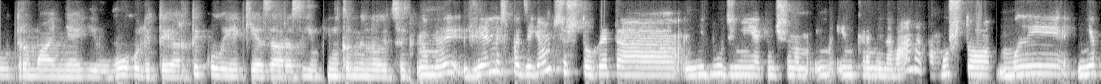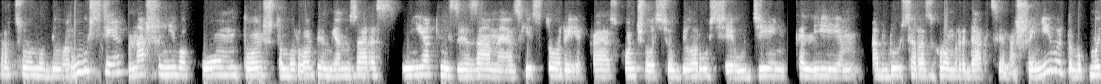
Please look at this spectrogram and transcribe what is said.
утрымання і увогуле ты артыкулы якія зараз ім інкрымінуюцца Но ну, мы вельмі спадзяёмся что гэта не будзе ніякім чынам інкрымінавана тому что мы не працуем у беларусі. Наша неваком тое что мы робім яно зараз ніяк не звязаная з гісторыяй якая скончылася ў беларусі ў дзень калі адбыўся разгром рэдакцыі нашай нівы. То бок мы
